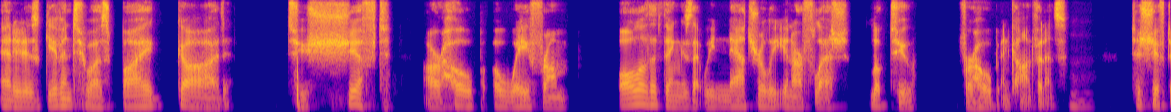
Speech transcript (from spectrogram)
And it is given to us by God to shift our hope away from all of the things that we naturally in our flesh look to for hope and confidence. Mm-hmm. To shift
